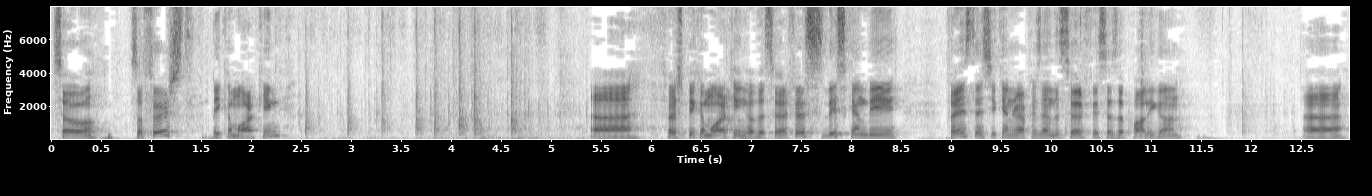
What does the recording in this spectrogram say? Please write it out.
So, so first, pick a marking. Uh, first, pick a marking of the surface. This can be, for instance, you can represent the surface as a polygon uh,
